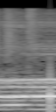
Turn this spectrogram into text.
Oh.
